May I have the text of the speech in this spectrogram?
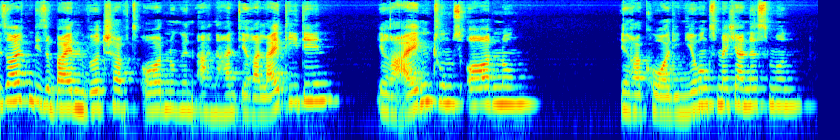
Sie sollten diese beiden Wirtschaftsordnungen anhand ihrer Leitideen, ihrer Eigentumsordnung ihrer Koordinierungsmechanismen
